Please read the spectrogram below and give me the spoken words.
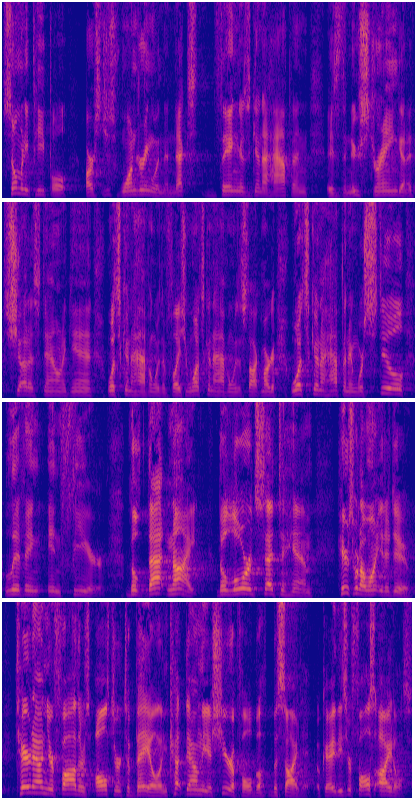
So many people are just wondering when the next thing is going to happen. Is the new strain going to shut us down again? What's going to happen with inflation? What's going to happen with the stock market? What's going to happen? And we're still living in fear. The, that night, the Lord said to him, Here's what I want you to do tear down your father's altar to Baal and cut down the Asherah pole beside it. Okay, these are false idols.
